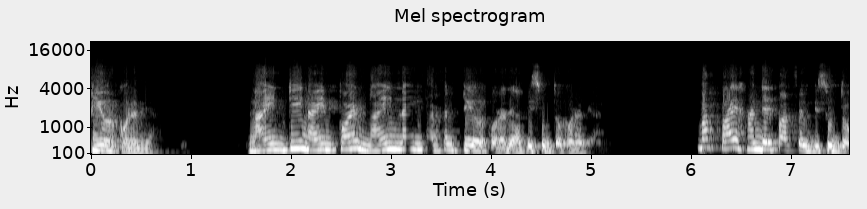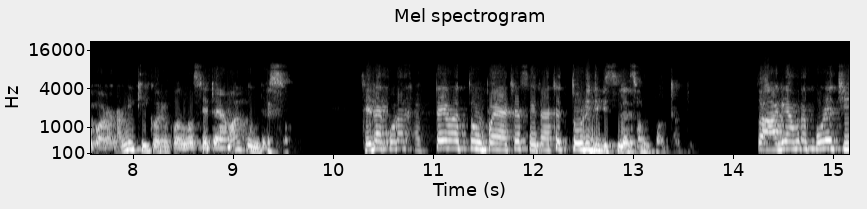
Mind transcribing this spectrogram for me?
pure করে দেওয়া ninety nine point nine nine percent pure করে দেওয়া বিশুদ্ধ করে দেওয়া বা প্রায় হান্ড্রেড পার্সেন্ট বিশুদ্ধকরণ আমি কি করে করব, সেটাই আমার উদ্দেশ্য। সেটা করার একটাই মাত্র উপায় আছে, সেটা হচ্ছে তড়িৎ বিশ্লেষণ পদ্ধতি। তো আগে আমরা পড়েছি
